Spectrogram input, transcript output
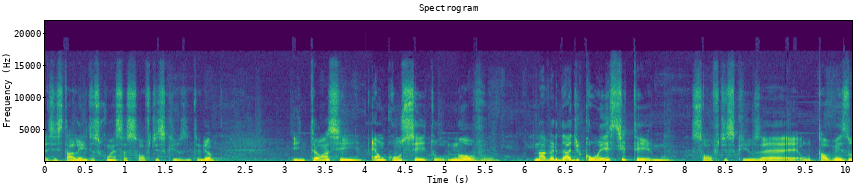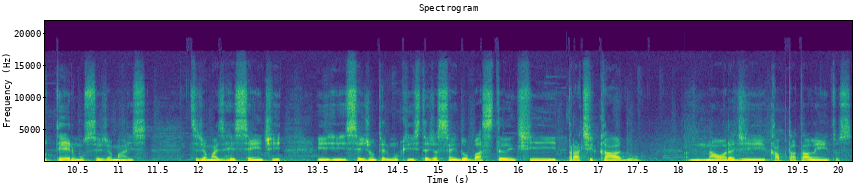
esses, talentos com essas soft skills, entendeu? Então, assim, é um conceito novo. Na verdade, com este termo, soft skills, é, é o, talvez o termo seja mais seja mais recente e, e seja um termo que esteja sendo bastante praticado na hora de captar talentos.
